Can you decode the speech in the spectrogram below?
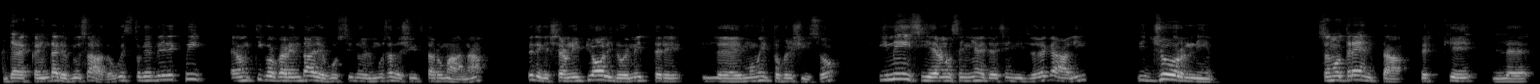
ed era il calendario più usato. Questo che vede qui è un antico calendario costituito nel Museo della Civiltà Romana. Vedete che c'erano i pioli dove mettere il, il momento preciso. I mesi erano segnati dai segni zodiacali. I giorni sono 30 perché il,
